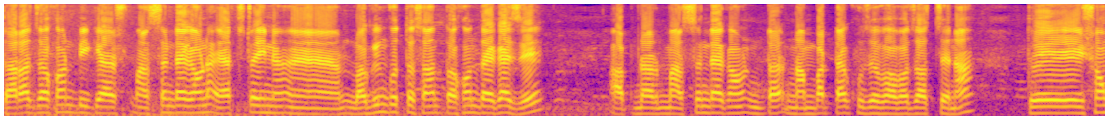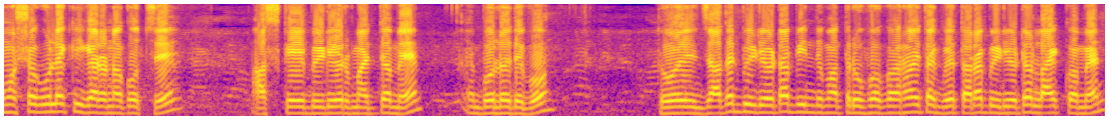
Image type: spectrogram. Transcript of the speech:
তারা যখন বিকাশ মার্চেন্ট অ্যাকাউন্ট অ্যাপসটাই লগ ইন করতে চান, তখন দেখা যে আপনার মার্চেন্ট অ্যাকাউন্টটা, নাম্বারটা খুঁজে পাওয়া যাচ্ছে না। তো এই সমস্যাগুলো কী কারণে করছে? আজকে ভিডিওর মাধ্যমে বলে দেব। তো যাদের ভিডিওটা বিন্দুমাত্র উপকার হয়ে থাকবে, তারা ভিডিওটা লাইক কমেন্ট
